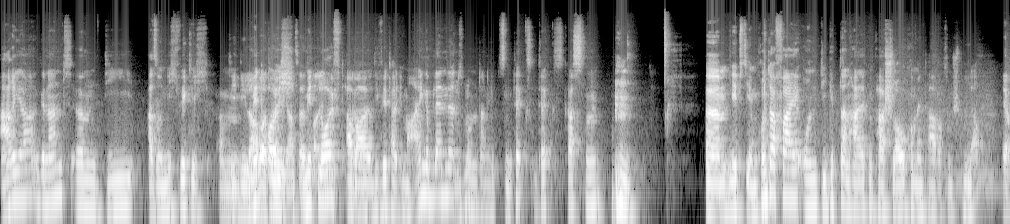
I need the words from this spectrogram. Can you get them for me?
Aria genannt, ähm, die also nicht wirklich ähm, Die- die mit halt euch Zeit mitläuft, rein. aber Ja. die wird halt immer eingeblendet Mhm. und dann gibt es einen Text, einen Textkasten ähm, nebst ihrem Konterfei und die gibt dann halt ein paar schlaue Kommentare zum Spiel ab. Ja.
